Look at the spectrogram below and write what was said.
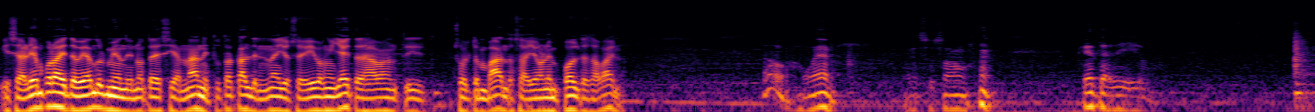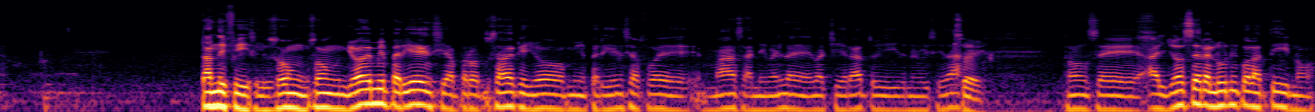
y salían por ahí, te veían durmiendo y no te decían nada, ni tú estás tarde ni nada. Ellos se iban y ya y te dejaban suelto en banda. O sea, ellos no le importa esa vaina. Oh, bueno, esos son. ¿Qué te digo? Tan difícil, son, son, yo en mi experiencia, pero tú sabes que yo, mi experiencia fue más a nivel de bachillerato y de universidad. Sí. Entonces, al yo ser el único latino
